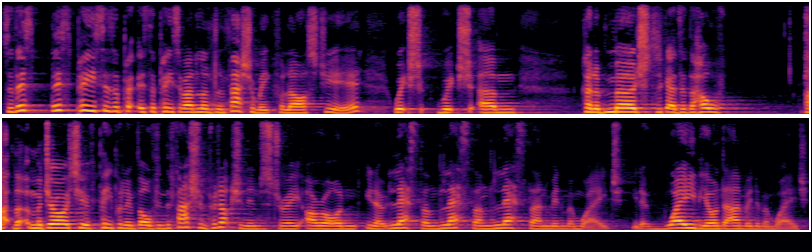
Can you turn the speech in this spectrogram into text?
So this, this piece is a, is a piece around London Fashion Week for last year, which, which um, kind of merged together the whole fact that a majority of people involved in the fashion production industry are on, you know, less than, less than, less than minimum wage, you know, way beyond our minimum wage.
